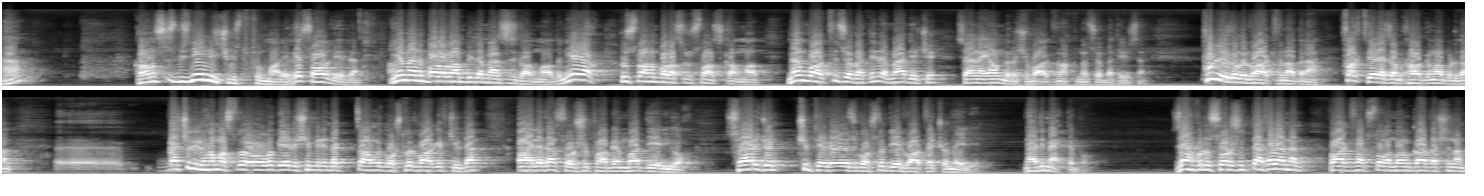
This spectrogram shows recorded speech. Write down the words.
Hə? Qanunsuz biz neyinirik ki, biz tutulmalıyıq? E, sual verirəm. Niyə mənim balalarım bir də mənsiz qalmalıdır? Niyə yox, Ruslanın balası Ruslansız qalmalıdır? Mən Vaqifin söhbətini edirəm, mənə deyir ki, sənə yandır ki, Vaqifin haqqında söhbət edirsən. Pul yığılır Vaqifin adına. Fakt verəcəm xalqıma buradan. E, Vəkil İlham Aslıoğlu verilişin birində canlı qoşulur Vaqifgildən. Ailədən soruşur problem var, deyir yox. Səhər gün kim TV-yə özü qoşulur, deyir Vaqifə kömək eləyir. Nə deməkdir bu? Zəng vurur, soruşur, dəfələrlə Vaqif həbsdə olanda onun qardaşı ilə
